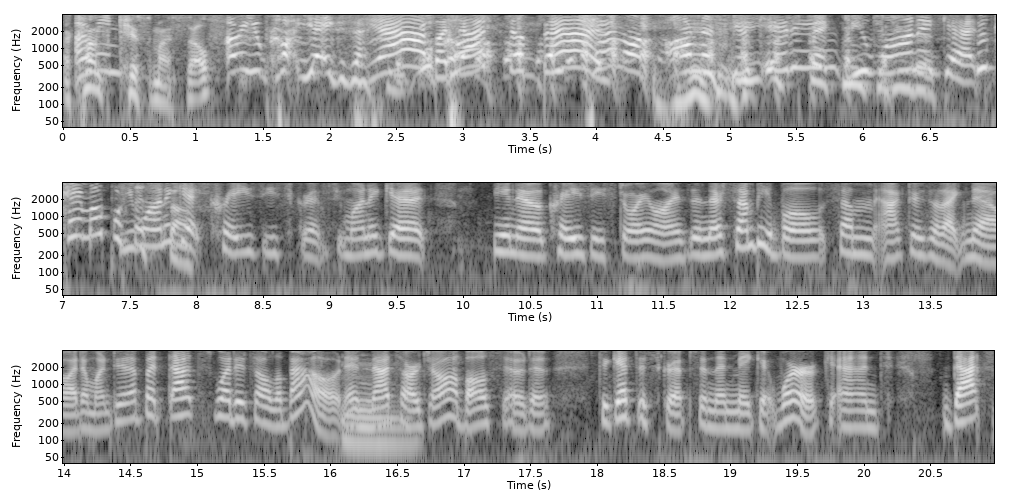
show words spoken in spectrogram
I can't mean- kiss myself. Oh, you can't. Yeah, exactly. Yeah, You but can't- that's the best. You best. cannot honestly You're kidding? expect me you to wanna do this. Get, Who came up with you this wanna get crazy scripts. You want to get, you know, crazy storylines. And there's some people, some actors are like, no, I don't want to do that. But that's what it's all about, and that's our job also to to get the scripts and then make it work. And that's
